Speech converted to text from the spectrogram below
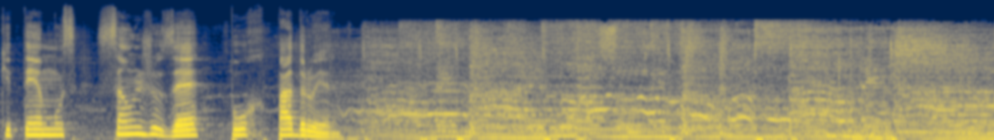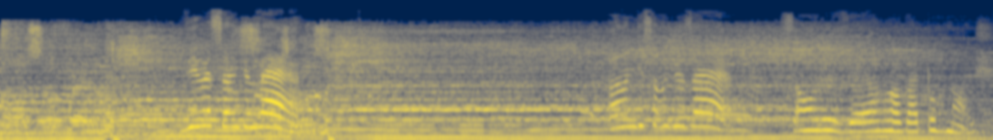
que temos São José por padroeiro. Viva São José! José! São José, rogai por nós.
